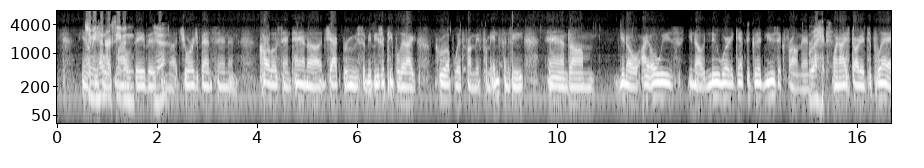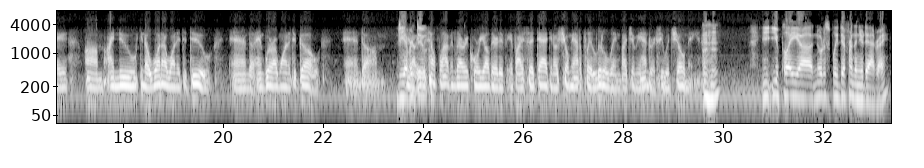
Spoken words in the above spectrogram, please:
you know, Jimi Hendrix, like Miles even Davis yeah. and uh, George Benson and Carlos Santana, Jack Bruce. I mean, these are people that I grew up with from from infancy, and um, you know, I always you know knew where to get the good music from. And right. when I started to play, um, I knew you know what I wanted to do and uh, and where I wanted to go, and um, do you ever know, do? It was helpful having Larry Coryell there. To, if I said, "Dad, you know, show me how to play Little Wing by Jimi Hendrix," he would show me. You, know? mm-hmm. you, you play uh, noticeably different than your dad, right?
